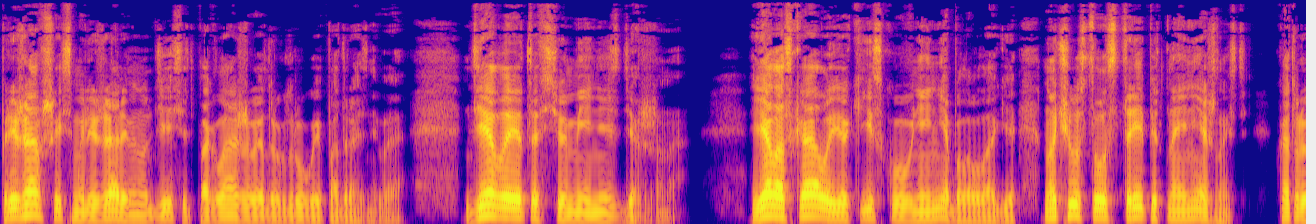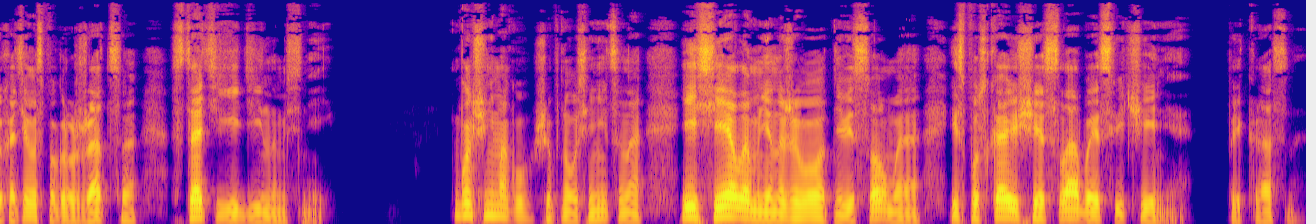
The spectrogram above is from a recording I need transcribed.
Прижавшись, мы лежали минут десять, поглаживая друг друга и подразнивая. Делая это все менее сдержанно. Я ласкал ее киску, в ней не было влаги, но чувствовал стрепетная нежность, в которую хотелось погружаться, стать единым с ней. «Больше не могу», — шепнула Синицына, и села мне на живот, невесомая, испускающая слабое свечение. Прекрасно.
